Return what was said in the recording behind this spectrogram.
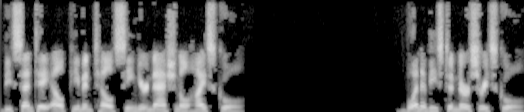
Vicente L. Pimentel Senior National High School. Buenavista Nursery School.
